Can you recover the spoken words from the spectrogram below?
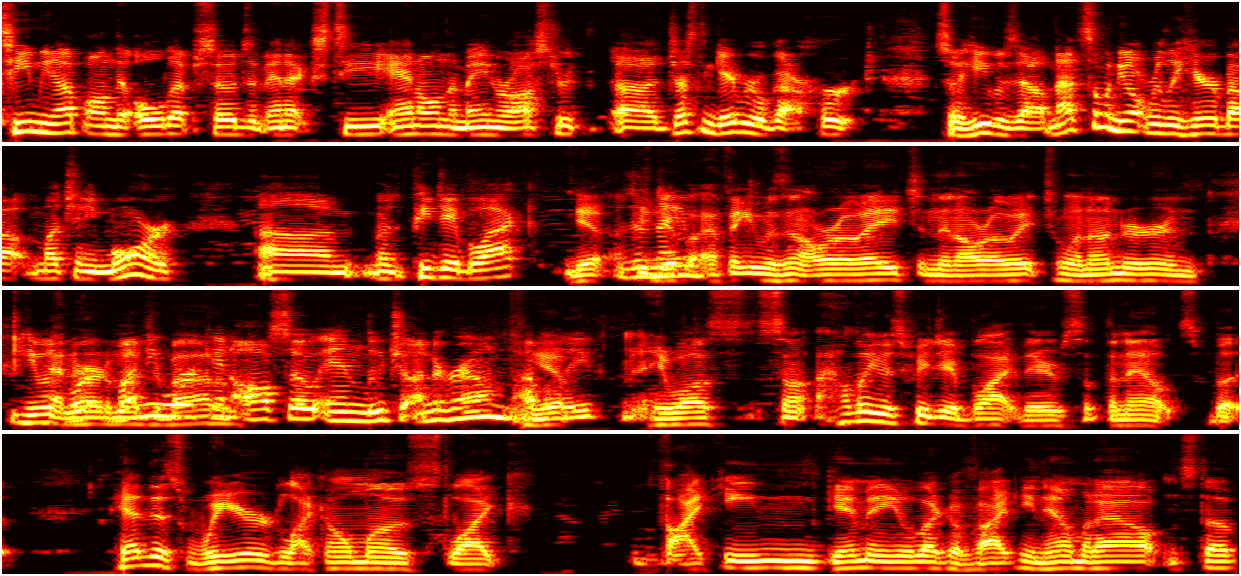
teaming up on the old episodes of NXT and on the main roster. Uh, Justin Gabriel got hurt, so he was out. And that's someone you don't really hear about much anymore. Um, was PJ Black, Yep, his name? I think he was in ROH, and then ROH went under, and he was Hadn't heard much wasn't he about working him. also in Lucha Underground, I Yep. believe. He was some. I don't think it was PJ Black. There was something else, but he had this weird, like almost like Viking gimme, like a Viking helmet out and stuff.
